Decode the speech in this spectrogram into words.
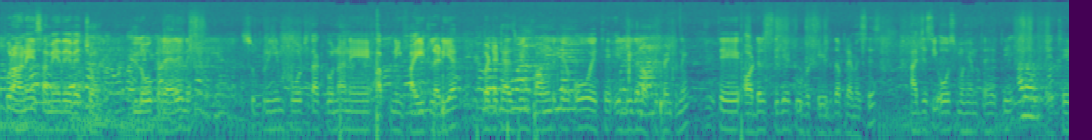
ਪੁਰਾਣੇ ਸਮੇਂ ਦੇ ਵਿੱਚੋਂ ਲੋਕ ਰਹਿ ਰਹੇ ਨੇ। ਸੁਪਰੀਮ ਕੋਰਟ ਤੱਕ ਉਹਨਾਂ ਨੇ ਆਪਣੀ ਫਾਈਟ ਲੜੀ ਹੈ but it has been found ਕਿ ਉਹ ਇੱਥੇ ਇਲੀਗਲ ਆਕੂਪੈਂਟ ਨੇ ਤੇ ਆਰਡਰ ਸੀਗੇ ਟੂ ਵਕੇਟ ਦਾ ਪ੍ਰੈਮਿਸਿਸ ਅੱਜ ਅਸੀਂ ਉਸ ਮੁਹਿੰਮ ਤਹਿਤ ਹੀ ਇੱਥੇ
